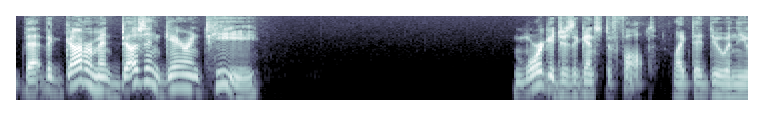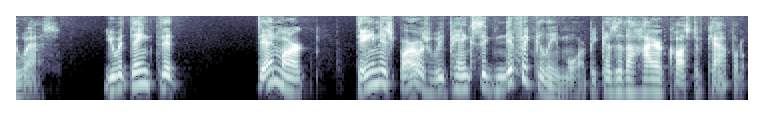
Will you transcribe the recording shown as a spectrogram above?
that the government doesn't guarantee mortgages against default like they do in the US. You would think that Denmark Danish borrowers will be paying significantly more because of the higher cost of capital,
